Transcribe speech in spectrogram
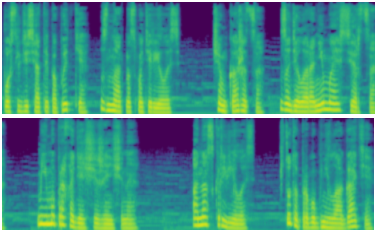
После десятой попытки знатно сматерилась, чем, кажется, задела ранимое сердце мимо проходящей женщины. Она скривилась, Что-то пробубнила Агате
